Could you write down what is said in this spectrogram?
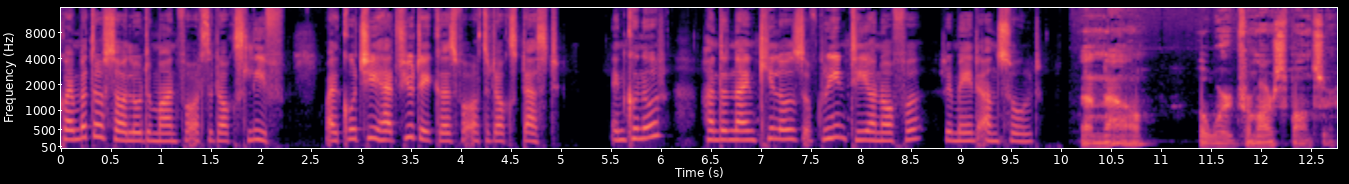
Coimbatore saw low demand for Orthodox Leaf, while Kochi had few takers for Orthodox Dust. In Coonoor, 109 kilos of green tea on offer remained unsold. And now, a word from our sponsor.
